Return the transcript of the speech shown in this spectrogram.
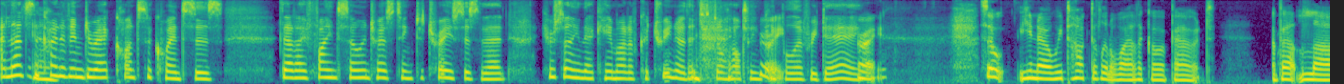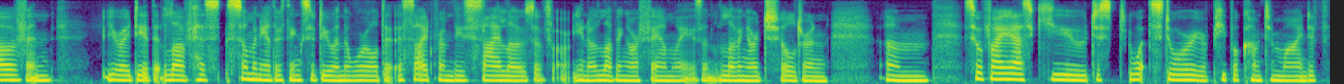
And that's yeah. the kind of indirect consequences that I find so interesting to trace is that here's something that came out of Katrina that's still helping right. people every day. Right. So, you know, we talked a little while ago about about love and your idea that love has so many other things to do in the world aside from these silos of you know loving our families and loving our children um, so if i ask you just what story or people come to mind if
